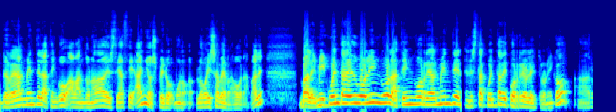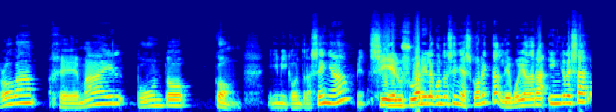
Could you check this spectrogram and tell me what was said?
Realmente la tengo abandonada desde hace años, pero bueno, lo vais a ver ahora, ¿vale? Vale, mi cuenta de Duolingo la tengo realmente en esta cuenta de correo electrónico, arroba gmail.com. Y mi contraseña, si el usuario y la contraseña es correcta, le voy a dar a ingresar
